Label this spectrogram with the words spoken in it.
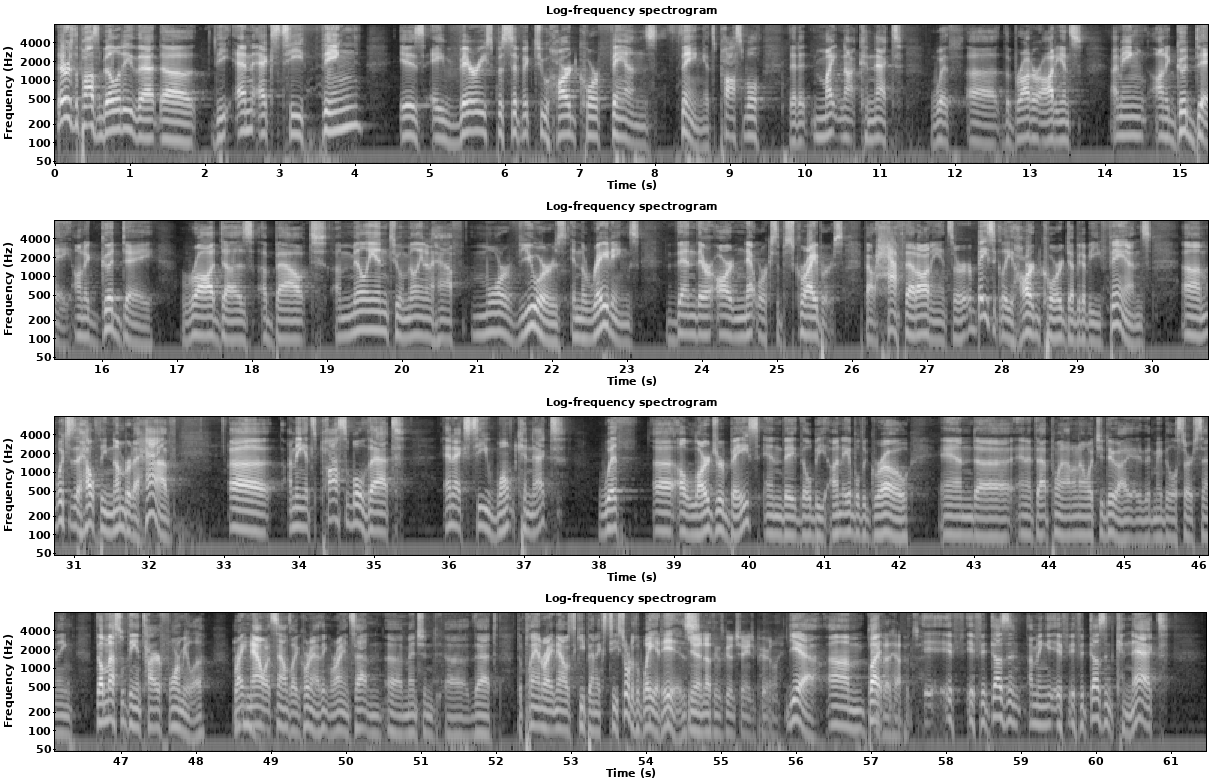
There is the possibility that uh, the NXT thing is a very specific to hardcore fans thing. It's possible that it might not connect with uh, the broader audience. I mean, on a good day, on a good day, Raw does about a million to a million and a half more viewers in the ratings than there are network subscribers. About half that audience are basically hardcore WWE fans, um, which is a healthy number to have. Uh, I mean, it's possible that NXT won't connect with uh, a larger base, and they they'll be unable to grow. And uh, and at that point, I don't know what you do. I maybe they'll start sending. They'll mess with the entire formula. Right now, it sounds like, according, I think Ryan Satin uh, mentioned uh, that the plan right now is to keep NXT sort of the way it is. Yeah, nothing's going to change apparently. Yeah, um, but that happens. If if it doesn't, I mean, if if it doesn't connect,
